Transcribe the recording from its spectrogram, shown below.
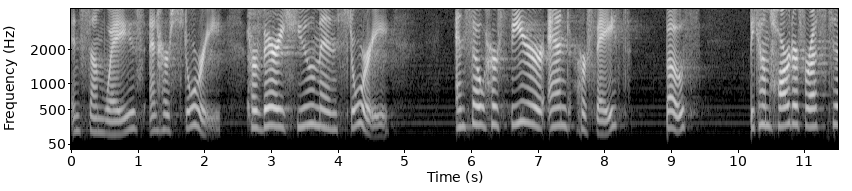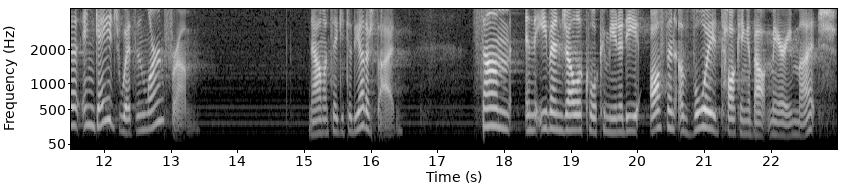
in some ways and her story, her very human story. And so her fear and her faith, both, become harder for us to engage with and learn from. Now I'm going to take you to the other side. Some in the evangelical community often avoid talking about Mary much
